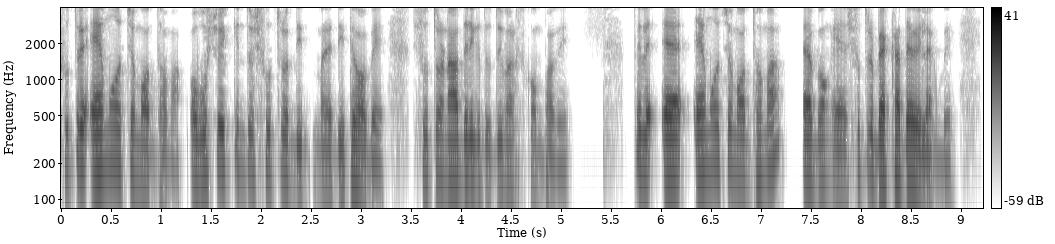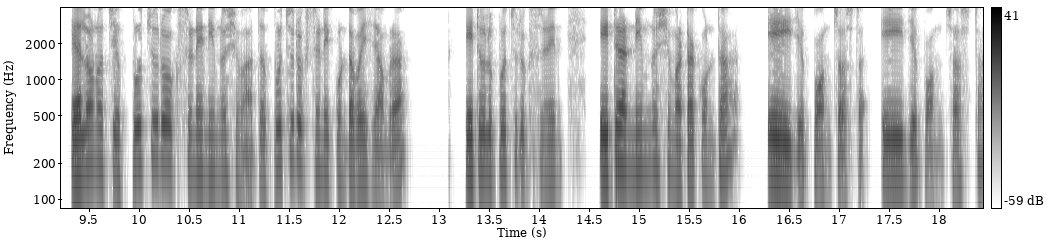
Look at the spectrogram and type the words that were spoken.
সূত্রে এমও হচ্ছে মধ্যমা। অবশ্যই কিন্তু সূত্র মানে দিতে হবে। সূত্র না দিলে কিন্তু দুই মার্কস কম পাবে। তাহলে এম হচ্ছে মধ্যমা এবং সূত্র ব্যাখ্যা দেওয়াই লাগবে। এলন হচ্ছে প্রচুরক শ্রেণির নিম্ন সীমা। তো প্রচুরক শ্রেণি কোনটা পাইছি আমরা? এটা হলো প্রচুরক শ্রেণির। এটার নিম্ন সীমাটা কোনটা? এই যে পঞ্চাশটা, এই যে পঞ্চাশটা,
